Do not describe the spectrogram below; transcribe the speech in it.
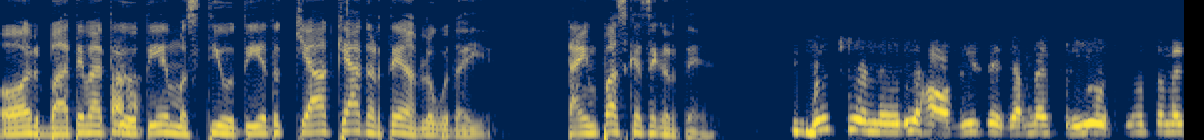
और बातें बातें हाँ। होती है मस्ती होती है तो क्या क्या करते हैं आप लोग बताइए? टाइम पास कैसे करते हैं? देखिए मेरी हॉबीज है जब मैं फ्री होती हूँ तो मैं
